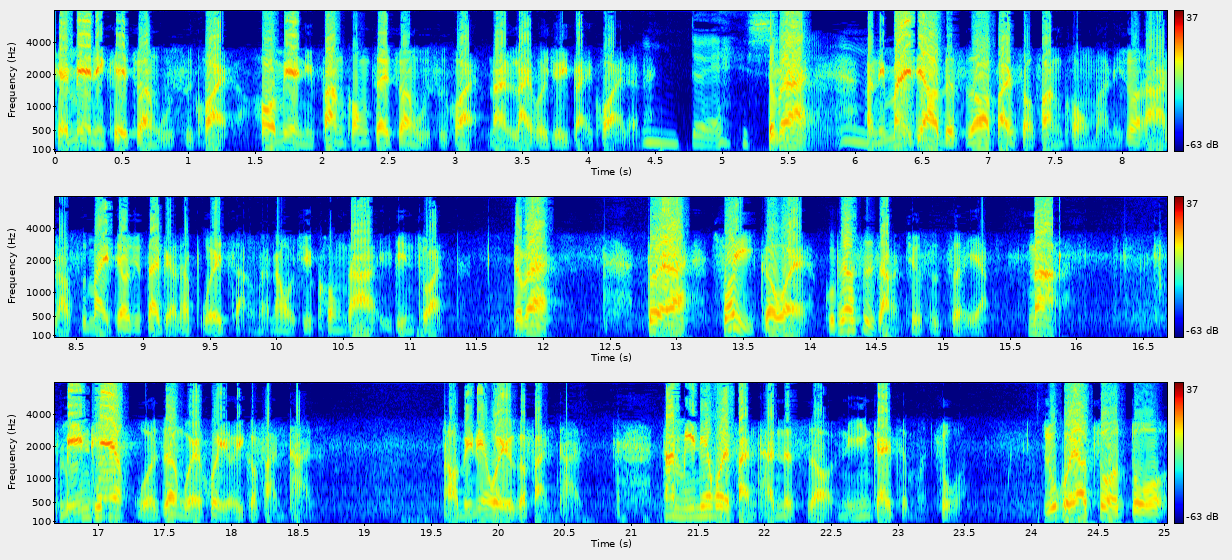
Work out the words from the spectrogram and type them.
前面你可以赚五十块，后面你放空再赚五十块，那来回就一百块了呢。嗯，对，对不对？嗯啊，你卖掉的时候反手放空嘛，你说啊，老师卖掉就代表它不会涨了，那我去空它一定赚，对不对？对啊，所以各位，股票市场就是这样。那明天我认为会有一个反弹，好、明天会有一个反弹。那明天会反弹的时候，你应该怎么做？如果要做多，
